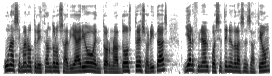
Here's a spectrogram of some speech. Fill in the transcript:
una semana utilizándolos a diario en torno a 2-3 horitas y al final pues he tenido la sensación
